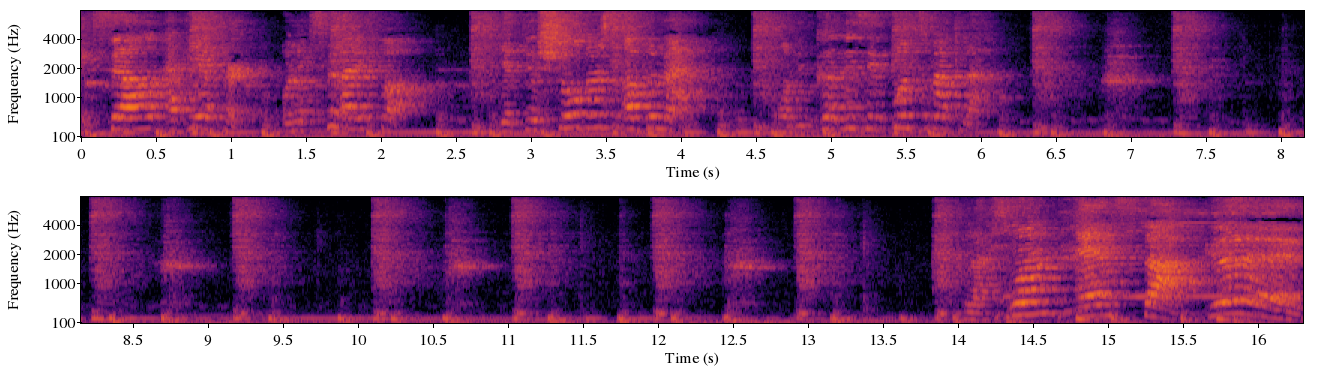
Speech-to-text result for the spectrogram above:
Excel at the effort. On expire l'effort. Get your shoulders off the mat. On décolle les épaules du matelas. One and stop. Good.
